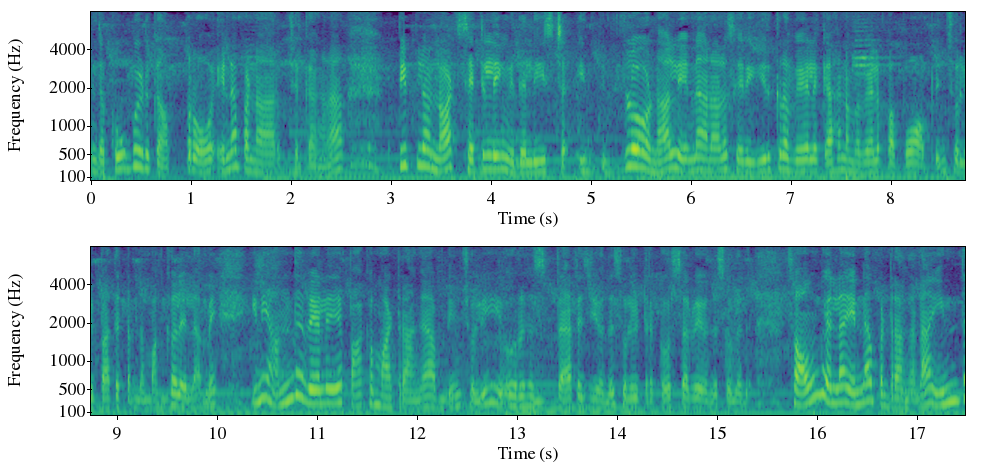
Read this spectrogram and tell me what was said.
இந்த கோவிடுக்கு அப்புறம் என்ன பண்ண ஆரம்பிச்சிருக்காங்கன்னா people are not settling with least இவ்வளோ நாள் என்ன ஆனாலும் சரி இருக்கிற வேலைக்காக நம்ம வேலை பார்ப்போம் அப்படின்னு சொல்லி பார்த்துட்டு இருந்த மக்கள் எல்லாமே இனி அந்த வேலையை பார்க்க மாட்டுறாங்க அப்படின்னு சொல்லி ஒரு ஸ்ட்ராட்டஜி வந்து சொல்லிட்டு ஒரு சர்வே வந்து சொல்லுது. ஸோ அவங்க எல்லாம் என்ன பண்ணுறாங்கன்னா இந்த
